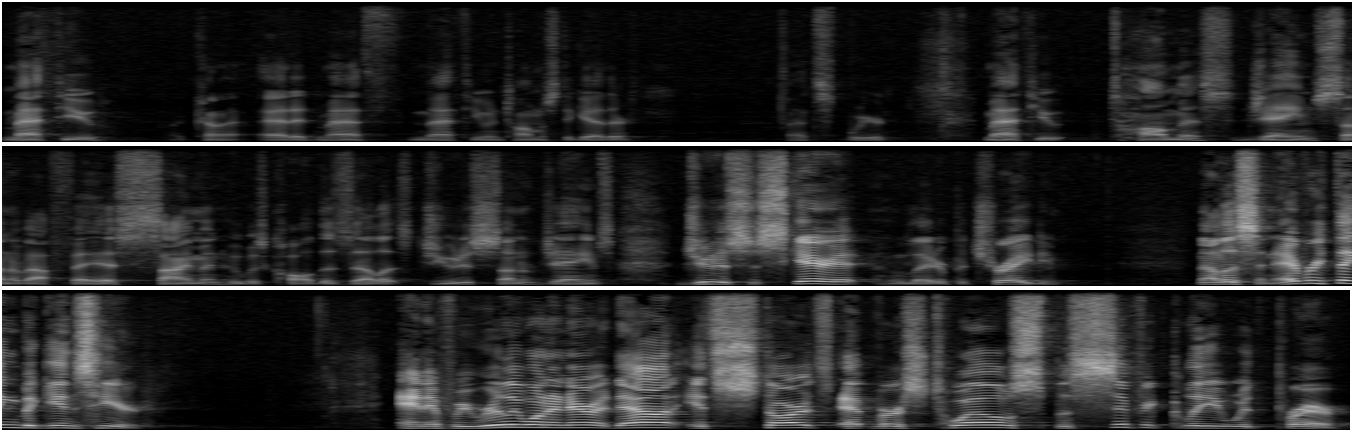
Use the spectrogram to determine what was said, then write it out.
Matthew. I kind of added Math, Matthew and Thomas together. That's weird. Matthew, Thomas, James, son of Alphaeus, Simon, who was called the Zealots, Judas, son of James, Judas Iscariot, who later betrayed him. Now, listen, everything begins here. And if we really want to narrow it down, it starts at verse 12 specifically with prayer.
